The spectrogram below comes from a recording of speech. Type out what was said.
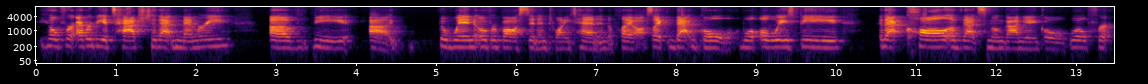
he'll forever be attached to that memory of the uh, the win over Boston in 2010 in the playoffs. Like that goal will always be that call of that Simon Gagne goal will for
